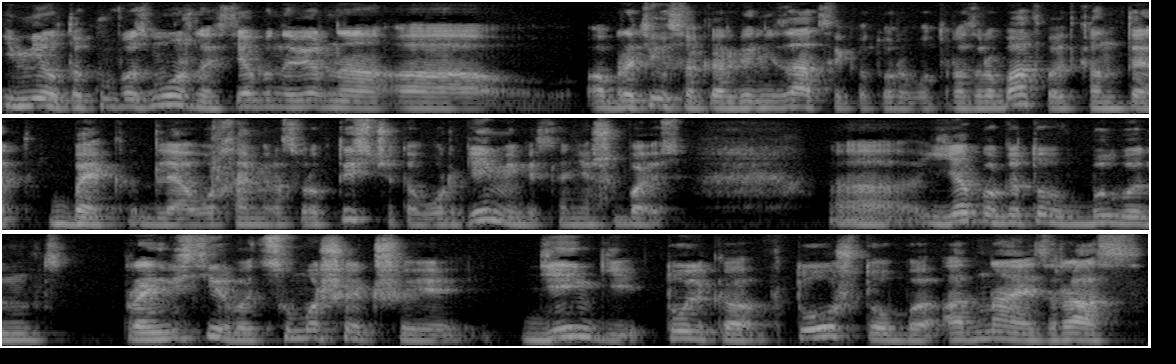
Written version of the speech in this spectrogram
имел такую возможность, я бы, наверное, э, обратился к организации, которая вот разрабатывает контент, бэк для Warhammer 40 тысяч, это Wargaming, если я не ошибаюсь. Э, я бы готов был бы проинвестировать сумасшедшие деньги только в то, чтобы одна из раз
